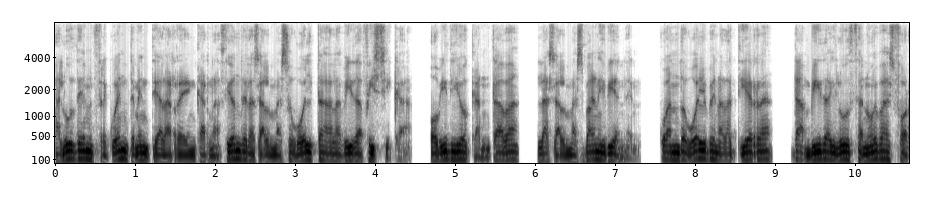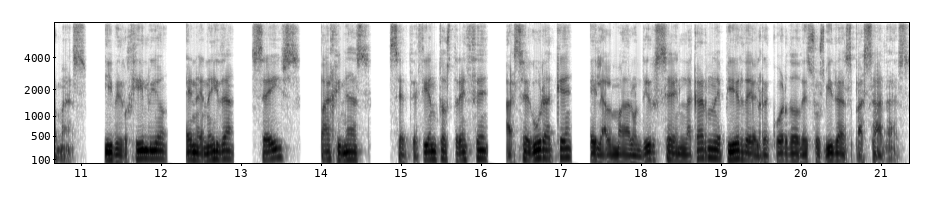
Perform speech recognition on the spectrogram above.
aluden frecuentemente a la reencarnación de las almas o vuelta a la vida física. Ovidio cantaba, las almas van y vienen. Cuando vuelven a la tierra, dan vida y luz a nuevas formas. Y Virgilio, en Eneida, 6, páginas, 713, asegura que, el alma al hundirse en la carne pierde el recuerdo de sus vidas pasadas.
